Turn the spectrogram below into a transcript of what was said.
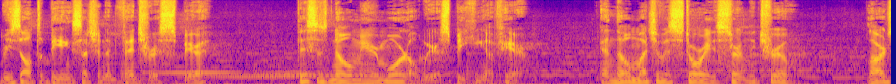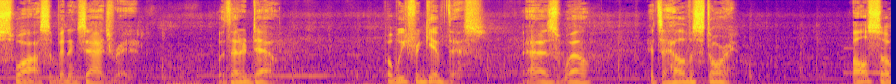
result of being such an adventurous spirit. This is no mere mortal we are speaking of here. And though much of his story is certainly true, large swaths have been exaggerated, without a doubt. But we forgive this, as, well, it's a hell of a story. Also,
